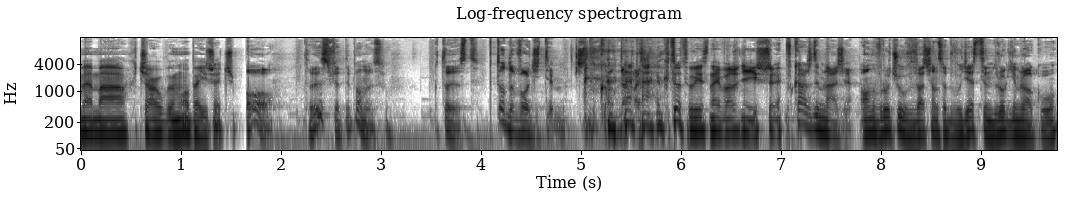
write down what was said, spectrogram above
MMA chciałbym obejrzeć. O, to jest świetny pomysł. Kto jest? Kto dowodzi tym? Szybko. Kto tu jest najważniejszy? W każdym razie, on wrócił w 2022 roku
